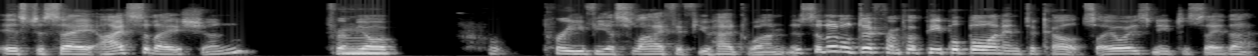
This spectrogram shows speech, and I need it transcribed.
is to say isolation, from mm. your pr- previous life if you had one. It's a little different for people born into cults. I always need to say that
